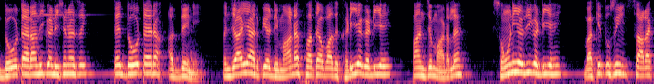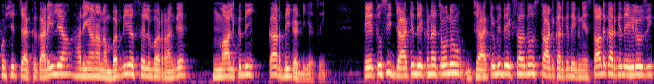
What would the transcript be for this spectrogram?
ਦੋ ਟਾਇਰਾਂ ਦੀ ਕੰਡੀਸ਼ਨ ਹੈ ਸੀ ਤੇ ਦੋ ਟਾਇਰ ਅੱਧੇ ਨੇ। 50000 ਰੁਪਿਆ ਡਿਮਾਂਡ ਹੈ ਫਤਿਆਬਾਦ ਖੜੀ ਹੈ ਗੱਡੀ ਇਹ, ਪੰਜ ਮਾਡਲ ਹੈ। ਸੋਹਣੀ ਹੈ ਜੀ ਗੱਡੀ ਇਹ। ਬਾਕੀ ਤੁਸੀਂ ਸਾਰਾ ਕੁਝ ਚੈੱਕ ਕਰ ਹੀ ਲਿਆ। ਹਰਿਆਣਾ ਨੰਬਰ ਦੀ ਹੈ ਸਿਲਵਰ ਰੰਗ ਹੈ। ਮਾਲਕ ਦੀ, ਘਰ ਦੀ ਗੱਡੀ ਹੈ ਸੀ ਤੇ ਤੁਸੀਂ ਜਾ ਕੇ ਦੇਖਣਾ ਚਾਹੁੰਦੇ ਹੋ, ਜਾ ਕੇ ਵੀ ਦੇਖ ਸਕਦੇ ਹੋ ਸਟਾਰਟ ਕਰਕੇ ਦੇਖਣੀ ਹੈ। ਸਟਾਰਟ ਕਰਕੇ ਦੇਖ ਲਿਓ ਜੀ।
